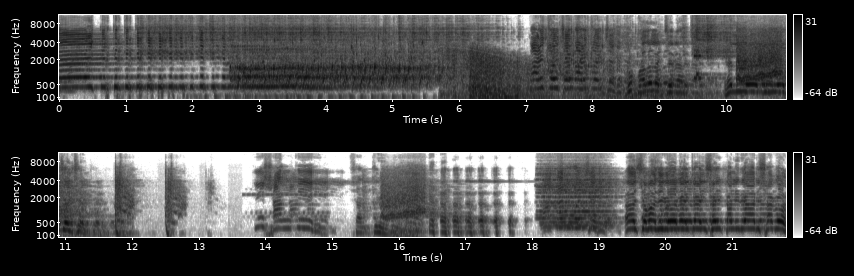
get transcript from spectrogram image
এই কির কির কির কির কির কির কির কির কির কির কির কির। গাড়ি চলছে গাড়ি চলছে খুব ভালো লাগছে না হেলিয়ে দুলিয়ে চলছে কি শান্তি শান্তি সমাজিগণ এইটাই সেই কালিদার সাগর।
